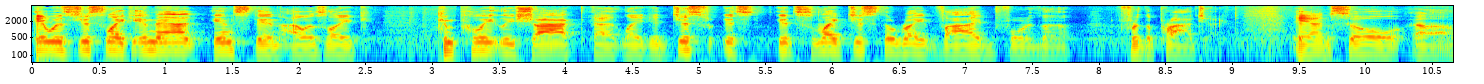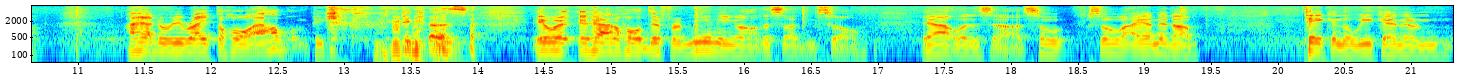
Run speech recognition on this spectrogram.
It was just like in that instant i was like completely shocked at like it just it's it's like just the right vibe for the for the project. And so uh, i had to rewrite the whole album because because it, wa- it had a whole different meaning all of a sudden. So yeah it was uh, so so i ended up taking the weekend and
